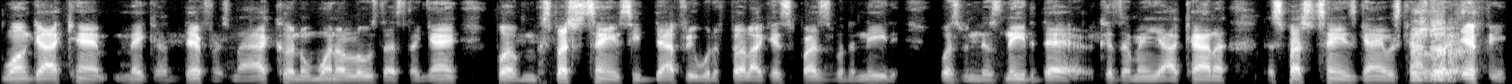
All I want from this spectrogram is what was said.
one guy can't make a difference. Man, I couldn't win or lose. That's the game. But special teams, he definitely would have felt like his presence would have needed was was needed there. Because I mean, y'all kind of the special teams game was kind of iffy.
